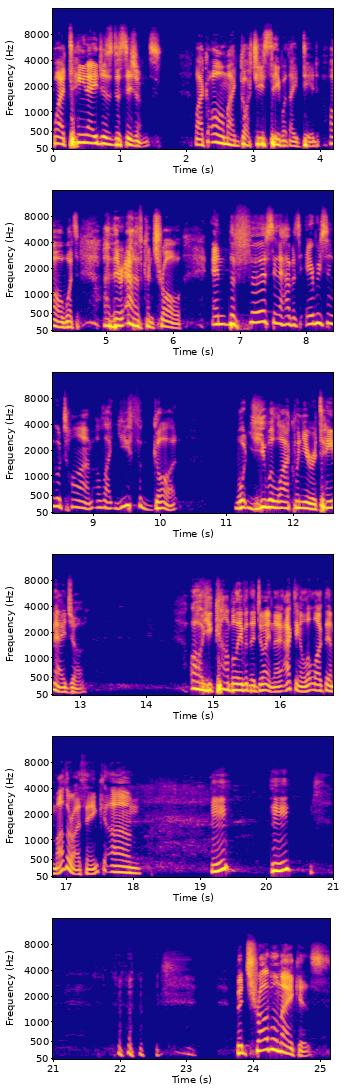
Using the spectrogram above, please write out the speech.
by teenagers' decisions. Like, oh my gosh, you see what they did? Oh, what's, oh, they're out of control. And the first thing that happens every single time, I'm like, you forgot what you were like when you were a teenager. Oh, you can't believe what they're doing. They're acting a lot like their mother, I think. Um, hmm? Hmm? but troublemakers.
